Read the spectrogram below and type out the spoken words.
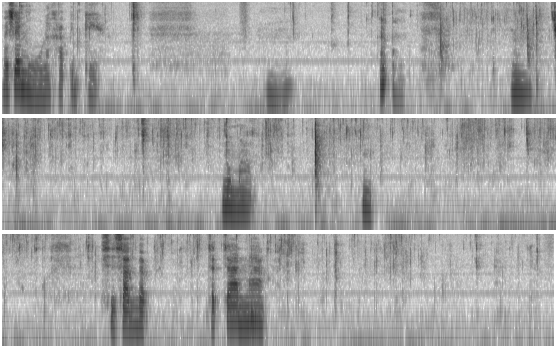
ไม่ใช่หมูนะคะ เป็นแกะนุ่มมาก สีสันแบบจัดจ้านมาก ไป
